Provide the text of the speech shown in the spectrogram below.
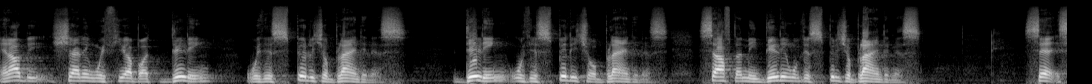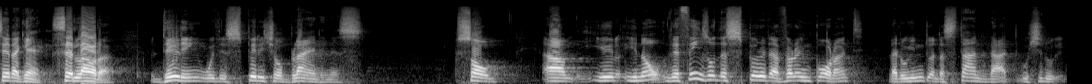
And I'll be sharing with you about dealing with your spiritual blindness. Dealing with your spiritual blindness. Say after me, dealing with your spiritual blindness. Say, say it again. Say it louder. Dealing with your spiritual blindness. So, um, you, you know, the things of the Spirit are very important that we need to understand that we should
